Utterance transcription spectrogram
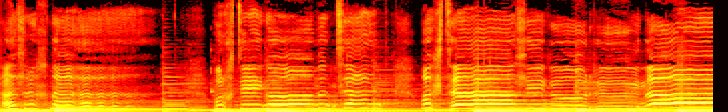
талрахнаа Бурхтын өмнө танд магтаалыг өргөнө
